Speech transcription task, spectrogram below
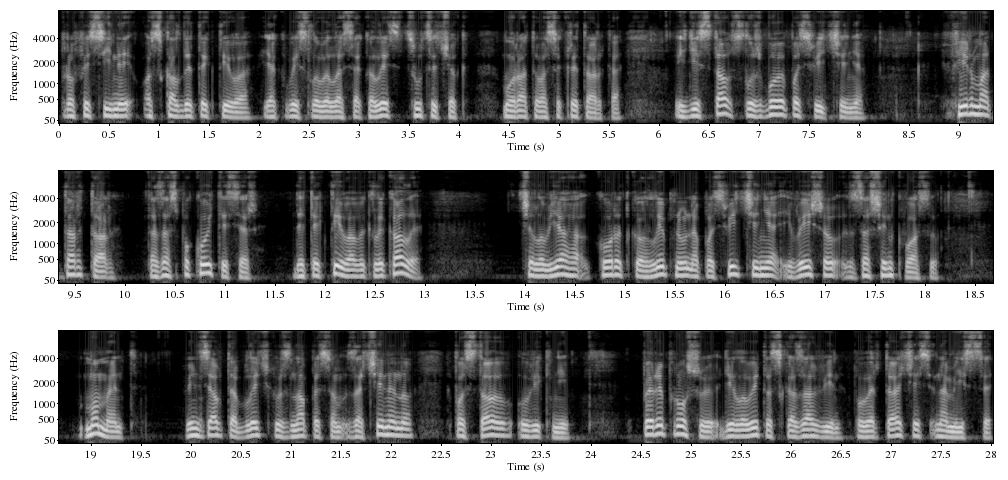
професійний оскал детектива, як висловилася колись цуцичок Муратова секретарка, і дістав службове посвідчення. Фірма Тартар. Та заспокойтеся ж, детектива викликали. Чолов'яга коротко глипнув на посвідчення і вийшов з-за шинквасу. Момент. Він взяв табличку з написом Зачинено і поставив у вікні. Перепрошую, діловито сказав він, повертаючись на місце.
